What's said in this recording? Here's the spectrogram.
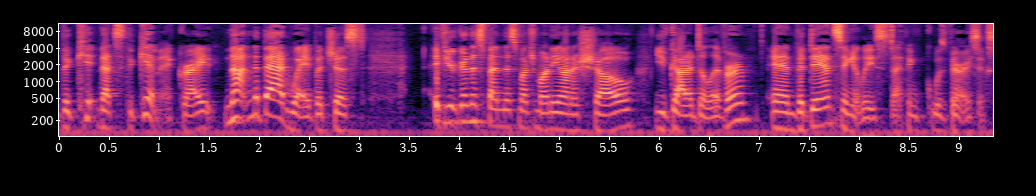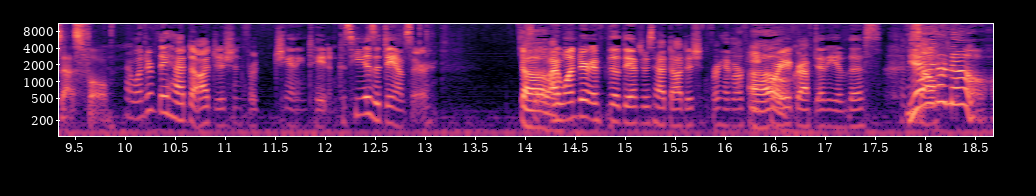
the ki- that's the gimmick, right? Not in a bad way, but just if you're going to spend this much money on a show, you've got to deliver. And the dancing, at least, I think, was very successful. I wonder if they had to audition for Channing Tatum because he is a dancer. Oh. So I wonder if the dancers had to audition for him or if he Oh. choreographed any of this. Yeah, I don't know.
